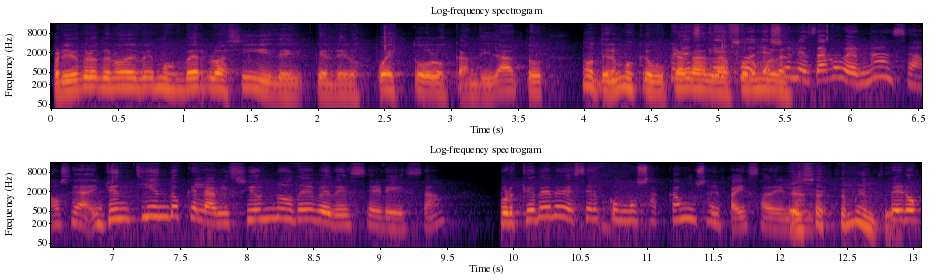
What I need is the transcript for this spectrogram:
pero yo creo que no debemos verlo así, de, de los puestos, los candidatos. No, tenemos que buscar la, eso, fórmula. Eso les da gobernanza. O sea, yo entiendo que la visión no debe de ser esa, porque debe de ser cómo sacamos el país adelante. Exactamente. Pero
